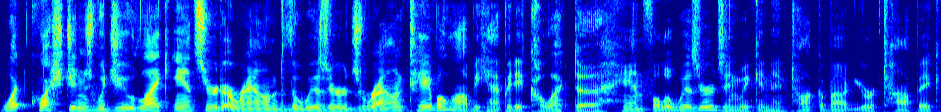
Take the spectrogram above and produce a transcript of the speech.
What questions would you like answered around the Wizards Roundtable? I'll be happy to collect a handful of wizards and we can talk about your topic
